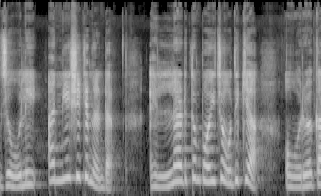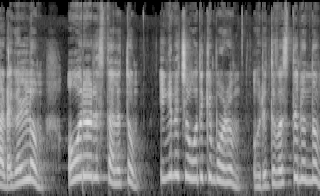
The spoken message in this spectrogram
ജോലി അന്വേഷിക്കുന്നുണ്ട്. എല്ലായിടത്തും പോയി ചോദിക്കുക ഓരോ കടകളിലും ഓരോരോ സ്ഥലത്തും ഇങ്ങനെ ചോദിക്കുമ്പോഴും ഒരു ദിവസത്തിനൊന്നും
